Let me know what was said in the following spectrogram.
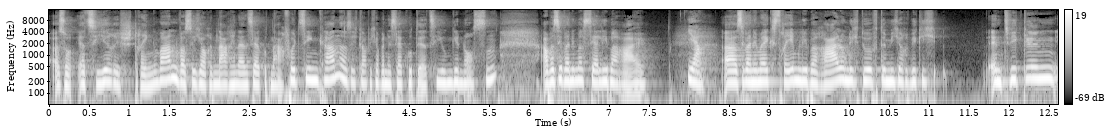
also erzieherisch streng waren, was ich auch im Nachhinein sehr gut nachvollziehen kann. Also ich glaube, ich habe eine sehr gute Erziehung genossen. Aber sie waren immer sehr liberal. Ja. Äh, sie waren immer extrem liberal und ich durfte mich auch wirklich entwickeln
